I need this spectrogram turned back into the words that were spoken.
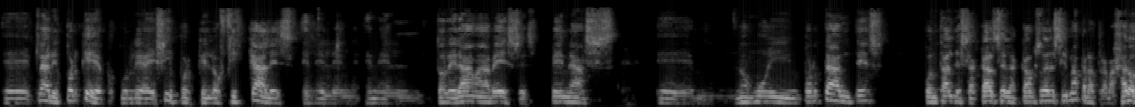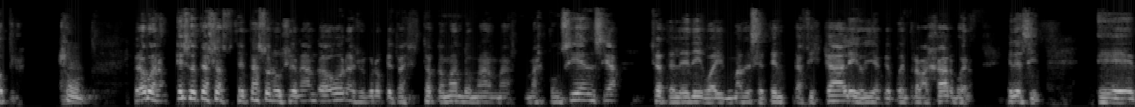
Eh, claro, ¿y por qué ocurría así? Porque los fiscales en el, en, el toleraban a veces penas eh, no muy importantes con tal de sacarse la causa de encima para trabajar otra. Pero bueno, eso se está solucionando ahora, yo creo que se está tomando más, más, más conciencia ya te le digo, hay más de 70 fiscales hoy día que pueden trabajar, bueno, es decir, eh,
